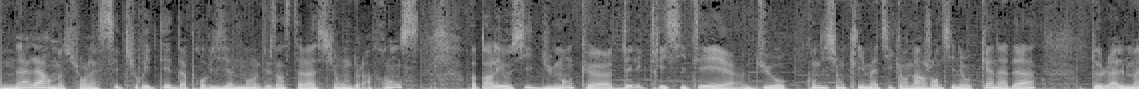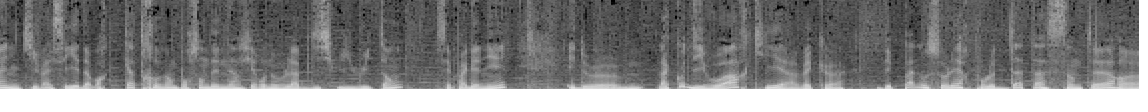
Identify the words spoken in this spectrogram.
une alarme sur la sécurité d'approvisionnement des installations de la France. On va parler aussi du manque d'électricité dû aux conditions climatiques en Argentine et au Canada, de l'Allemagne qui va essayer d'avoir 80% d'énergie renouvelable d'ici 8 ans, c'est pas gagné, et de la Côte d'Ivoire qui avec des panneaux solaires pour le data center euh,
